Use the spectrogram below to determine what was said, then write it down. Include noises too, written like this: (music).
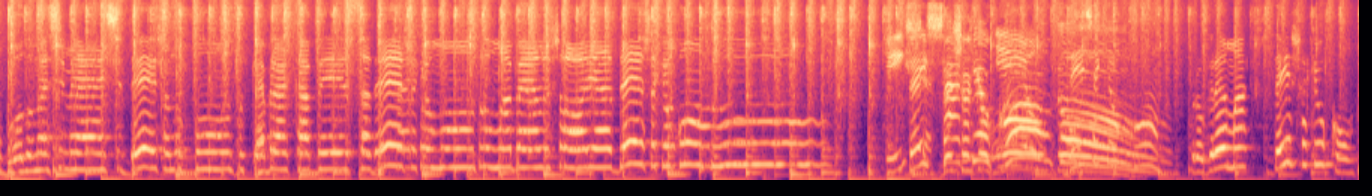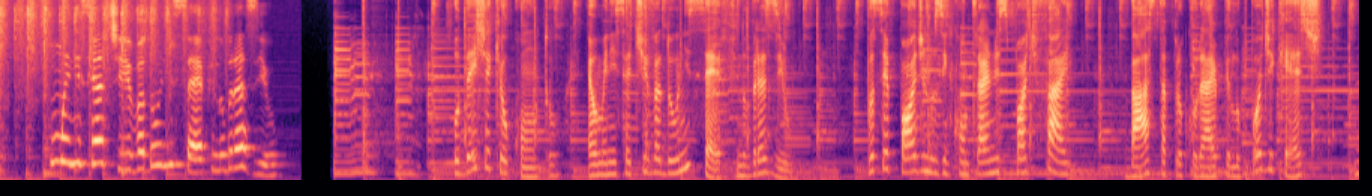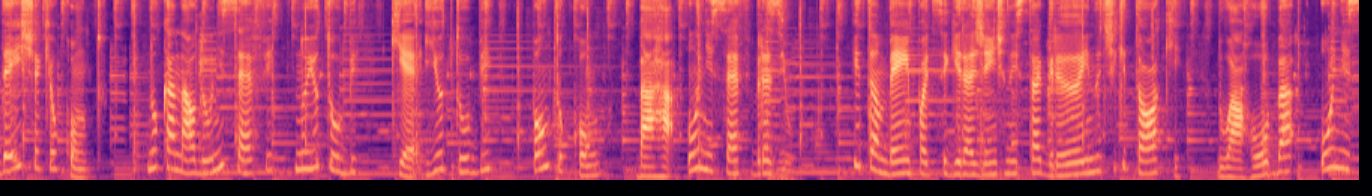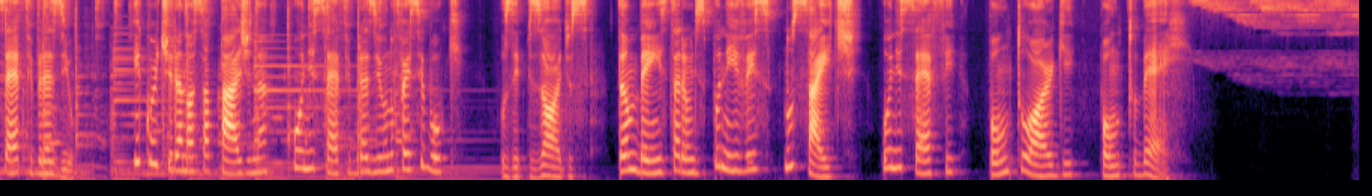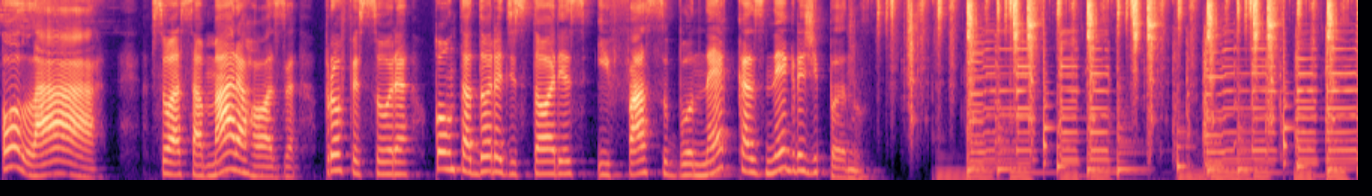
O bolo mexe, mexe, deixa no ponto, quebra a cabeça, deixa que eu monto uma bela história, deixa que eu conto. Deixa, Deixa, deixa que, eu conto. Deixa que eu conto. Programa Deixa que eu conto, uma iniciativa do UNICEF no Brasil. O Deixa que eu conto é uma iniciativa do UNICEF no Brasil. Você pode nos encontrar no Spotify. Basta procurar pelo podcast Deixa que eu conto no canal do UNICEF no YouTube, que é youtube.com/unicef Brasil. E também pode seguir a gente no Instagram e no TikTok, no arroba Unicef Brasil. E curtir a nossa página Unicef Brasil no Facebook. Os episódios também estarão disponíveis no site unicef.org.br. Olá! Sou a Samara Rosa, professora, contadora de histórias e faço bonecas negras de pano.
